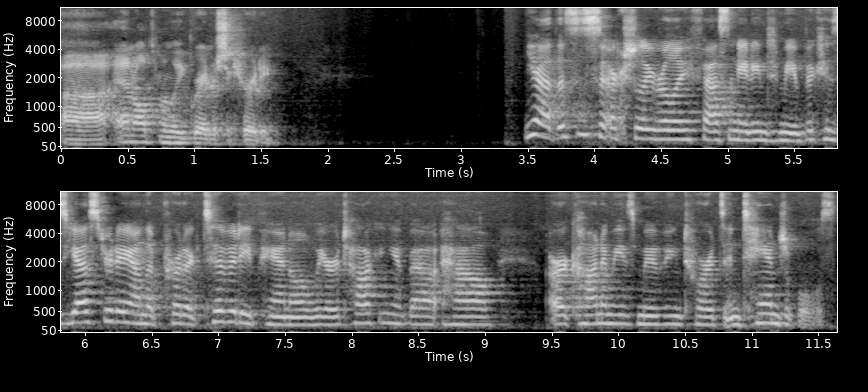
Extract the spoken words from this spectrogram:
uh, and ultimately greater security. Yeah, this is actually really fascinating to me because yesterday on the productivity panel, we were talking about how our economy is moving towards intangibles.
